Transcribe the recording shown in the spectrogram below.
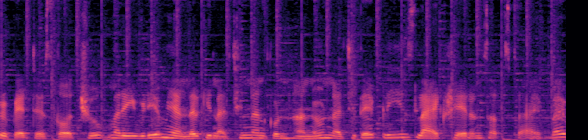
ప్రిపేర్ చేసుకోవచ్చు. మరి ఈ వీడియో మీ అందరికీ నచ్చింది అనుకుంటున్నాను నచ్చితే please like share and subscribe. Bye bye.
